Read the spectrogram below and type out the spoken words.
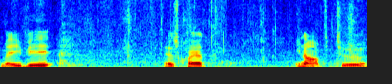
maybe it's quite enough to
